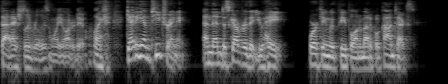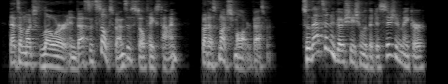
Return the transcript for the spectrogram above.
that actually really isn't what you want to do. Like get EMT training and then discover that you hate working with people in a medical context. That's a much lower investment. It's still expensive, still takes time, but it's much smaller investment. So that's a negotiation with a decision maker,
